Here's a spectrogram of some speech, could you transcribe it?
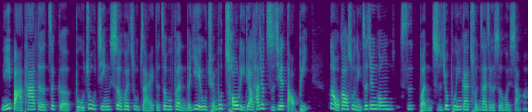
你把他的这个补助金、社会住宅的这部分的业务全部抽离掉，它就直接倒闭。那我告诉你，这间公司本质就不应该存在这个社会上啊，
